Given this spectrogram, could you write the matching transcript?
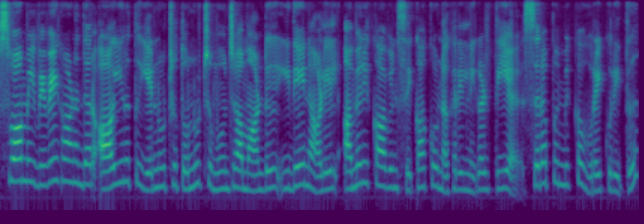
சுவாமி விவேகானந்தர் ஆயிரத்து எண்ணூற்று தொன்னூற்று மூன்றாம் ஆண்டு இதே நாளில் அமெரிக்காவின் சிகாகோ நகரில் நிகழ்த்திய சிறப்புமிக்க உரை குறித்து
